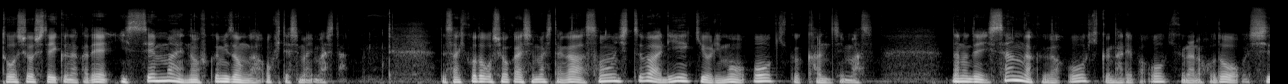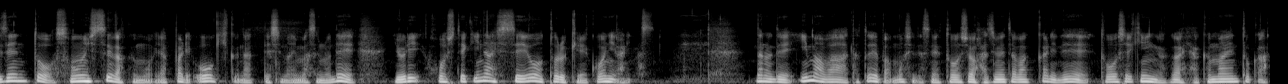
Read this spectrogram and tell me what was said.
投資をしていく中で1000万円の含み損が起きてしまいました。で先ほどご紹介しましたが、損失は利益よりも大きく感じます。なので資産額が大きくなれば大きくなるほど自然と損失額もやっぱり大きくなってしまいますのでより保守的な姿勢を取る傾向にあります。なので今は例えばもしですね投資を始めたばっかりで投資金額が100万円とか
